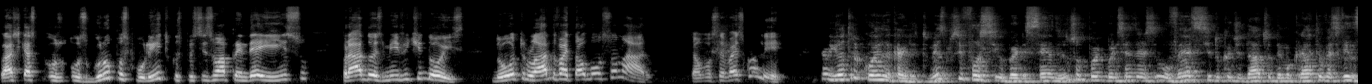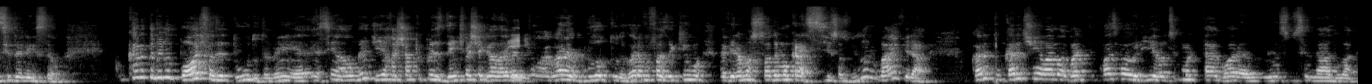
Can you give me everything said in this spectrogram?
eu acho que as, os, os, grupos políticos precisam aprender isso para 2022. Do outro lado vai estar o Bolsonaro. Então você vai escolher. E outra coisa, Carlito, mesmo se fosse o Bernie Sanders, vamos supor que o Bernie Sanders houvesse sido candidato democrata e houvesse vencido a eleição. o cara também não pode fazer tudo também. É assim, é um grande erro achar que o presidente vai chegar lá e vai, agora mudou tudo, agora eu vou fazer aqui, vai virar uma só democracia. Só não vai virar. O cara, o cara tinha lá quase a maioria, não sei como é que tá agora no Senado lá.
